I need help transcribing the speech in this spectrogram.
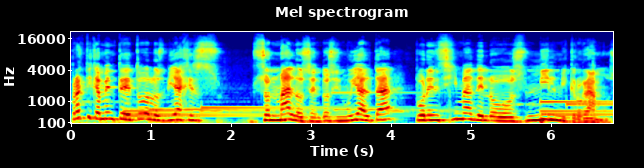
Prácticamente todos los viajes son malos en dosis muy alta, por encima de los mil microgramos.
